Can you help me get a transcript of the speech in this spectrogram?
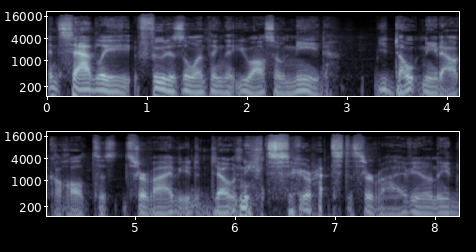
and sadly, food is the one thing that you also need. You don't need alcohol to survive. You don't need cigarettes to survive. You don't need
